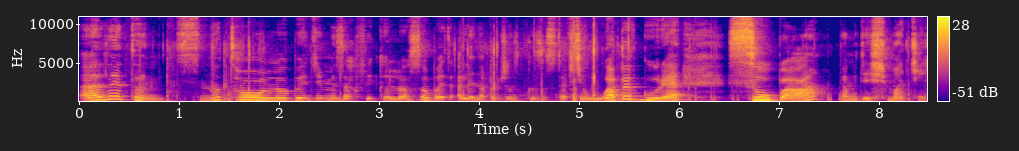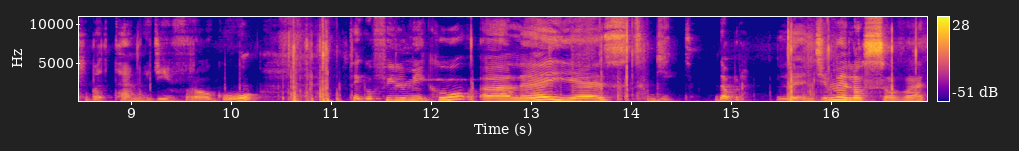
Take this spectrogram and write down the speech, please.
ale to nic. No to będziemy za chwilkę losować, ale na początku zostawcie łapę w górę, suba, tam gdzieś macie, chyba tam gdzieś w rogu tego filmiku, ale jest git. Dobra, będziemy losować.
